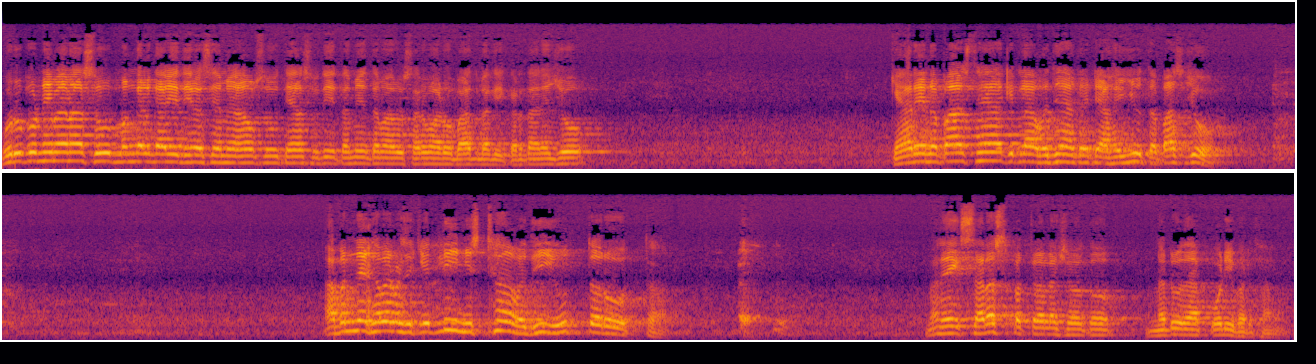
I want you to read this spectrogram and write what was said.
ગુરુ પૂર્ણિમાના શુભ મંગલકારી દિવસે અમે આવશું. ત્યાં સુધી તમે તમારો સરવાળો બાદબાકી કરતા રહેજો. ક્યારે નપાસ થયા, કેટલા વધ્યા, ઘટ્યા, હૈયું તપાસજો. આ બંને ખબર પડશે કેટલી નિષ્ઠા વધી ઉત્તરોત્તર. મને એક સરસ પત્ર લખ્યો હતો, નટુદા કોડી ભરથાનો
